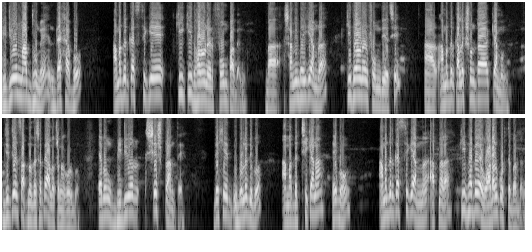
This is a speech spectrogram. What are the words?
ভিডিওর মাধ্যমে দেখাবো আমাদের কাছ থেকে কি কি ধরনের ফোম পাবেন বা স্বামী ভাইকে আমরা কি ধরনের ফোম দিয়েছি আর আমাদের কালেকশনটা কেমন ডিটেলস আপনাদের সাথে আলোচনা করব এবং ভিডিওর শেষ প্রান্তে দেখিয়ে বলে দিব আমাদের ঠিকানা এবং আমাদের কাছ থেকে আপনারা কীভাবে অর্ডার করতে পারবেন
